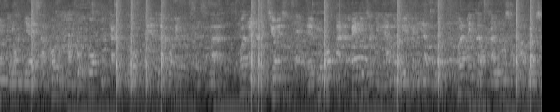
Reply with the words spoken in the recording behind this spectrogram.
Concepción, Colombia, San Pampuco y Castro en La Guajira. Es cuatro intervenciones del grupo Arpeggios, a quien le damos la bienvenida con un fuerte y caluroso aplauso.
